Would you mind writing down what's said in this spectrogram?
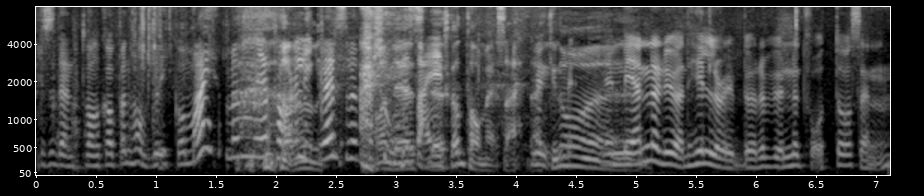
presidentvalgkampen handler jo ikke om meg, men jeg tar det likevel som en Ja, det, personlig det seier. skal han ta med seg. Det er ikke noe Men mener du at Hillary burde vunnet for åtte år siden?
